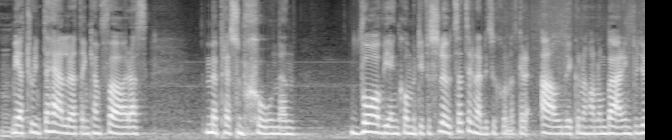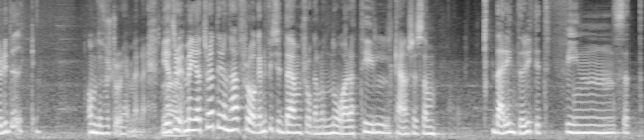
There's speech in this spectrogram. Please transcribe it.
mm. men jag tror inte heller att den kan föras med presumtionen vad vi än kommer till för slutsatser i den här diskussionen ska det aldrig kunna ha någon bäring på juridiken. Om du förstår hur jag menar. Men jag, tror, men jag tror att i den här frågan, det finns ju den frågan och några till kanske som där det inte riktigt finns ett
